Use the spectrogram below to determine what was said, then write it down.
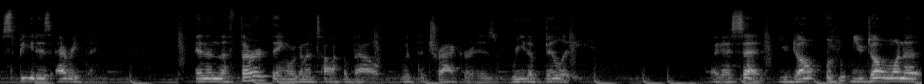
speed is everything. And then the third thing we're going to talk about with the tracker is readability. Like I said, you don't you don't want to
